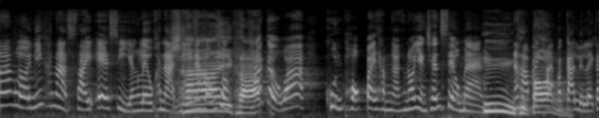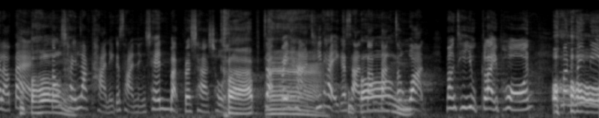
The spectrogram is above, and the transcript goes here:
มาก ๆ เลยนี่ขนาดไซส์ A4 ยังเร็วขนาดนี้นะคะใช่คุณผู้ชมครับถ้าเกิดว่าคุณพกไปทำงานข้างนอกอย่างเช่นเซลแมนอืมนะคะถูกไปต้องขายประกันหรืออะไรก็แล้วแต่ถูกต้องต้องใช้หลักฐานเอกสารอย่างเช่นบัตรประชาชนครับจะไปอ่หาที่ถ่ายเอกสารถูตามองต่างจังหวัด บางทีอยู่ไกลโพ้นโอ้โหมันไม่มี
